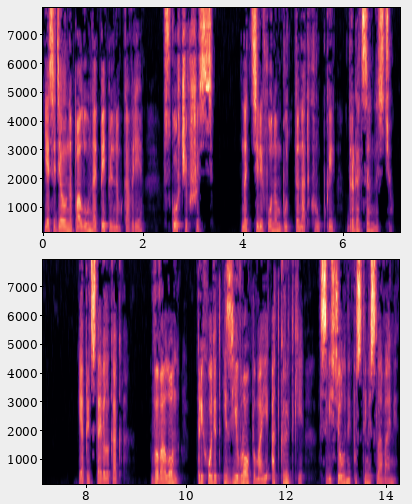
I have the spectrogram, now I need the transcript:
Я сидела на полу, на пепельном ковре, скорчившись над телефоном, будто над хрупкой драгоценностью. Я представила, как в Авалон приходят из Европы мои открытки с веселыми пустыми словами.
